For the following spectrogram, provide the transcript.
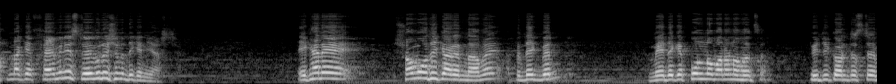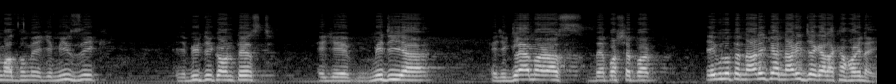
আপনাকে ফ্যামিলিস্ট রেভলিউশনের দিকে নিয়ে আসছে। এখানে সম অধিকারের নামে আপনি দেখবেন মেয়েদেরকে পণ্য বানানো হয়েছে। বিউটি কন্টেস্টের মাধ্যমে এই যে মিউজিক এই যে বিউটি কন্টেস্ট এই যে মিডিয়া এই যে গ্ল্যামারাস ব্যাপার স্যাপার এগুলোতে নারীকে আর নারীর জায়গায় রাখা হয় নাই।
